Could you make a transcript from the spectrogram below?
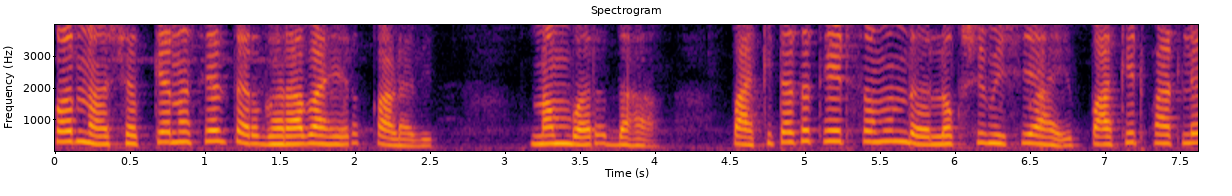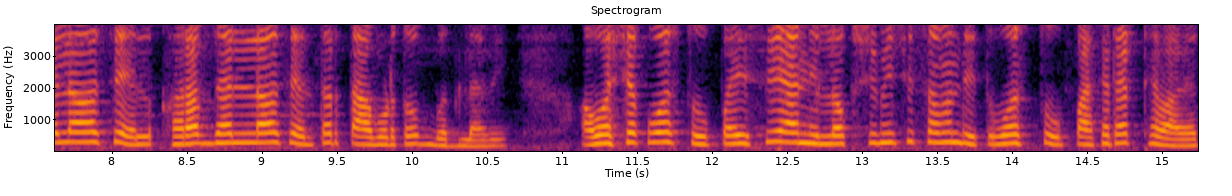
करणं शक्य नसेल तर घराबाहेर काढावीत. नंबर दहा. पाकिटाचा थेट संबंध लक्ष्मीशी आहे. पाकिट फाटलेलं असेल खराब झालेलं असेल तर ताबडतोब बदलावे. आवश्यक वस्तू पैसे आणि लक्ष्मीशी संबंधित वस्तू पाकिटात ठेवाव्यात.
